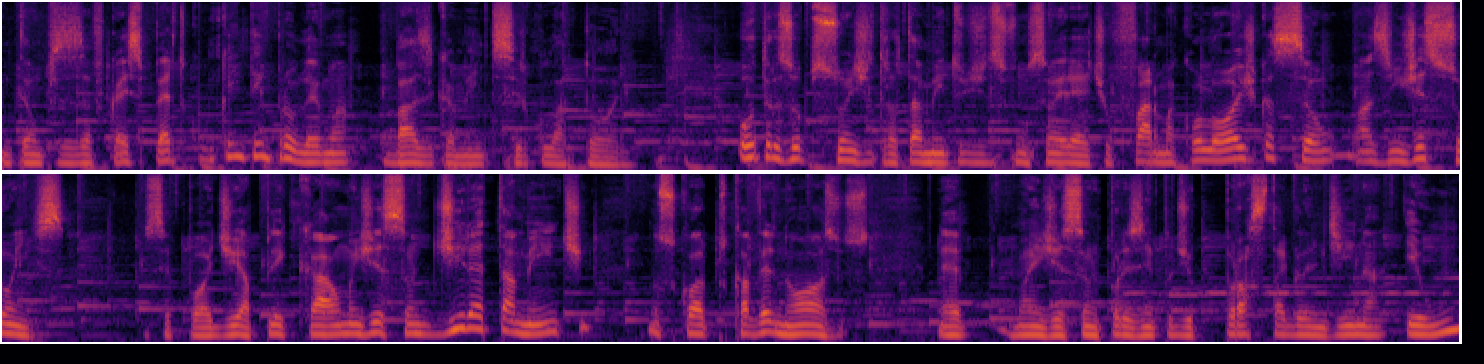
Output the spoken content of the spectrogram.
Então precisa ficar esperto com quem tem problema basicamente circulatório. Outras opções de tratamento de disfunção erétil farmacológica são as injeções. Você pode aplicar uma injeção diretamente nos corpos cavernosos. Né? Uma injeção, por exemplo, de prostaglandina E1,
